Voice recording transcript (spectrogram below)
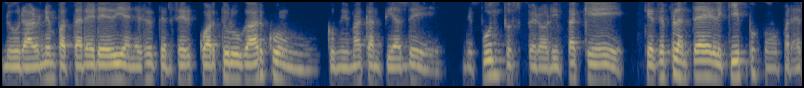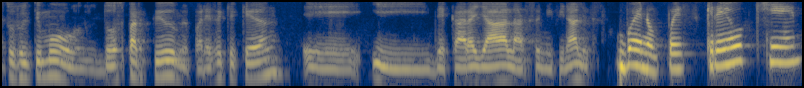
lograron empatar Heredia en ese tercer, cuarto lugar con, con misma cantidad de, de puntos, pero ahorita que, que se plantea el equipo como para estos últimos dos partidos me parece que quedan eh, y de cara ya a las semifinales. Bueno, pues creo que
